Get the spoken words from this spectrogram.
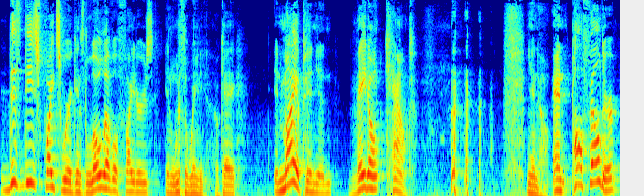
this, these fights were against low-level fighters in Lithuania, okay? In my opinion, they don't count. you know. And Paul Felder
